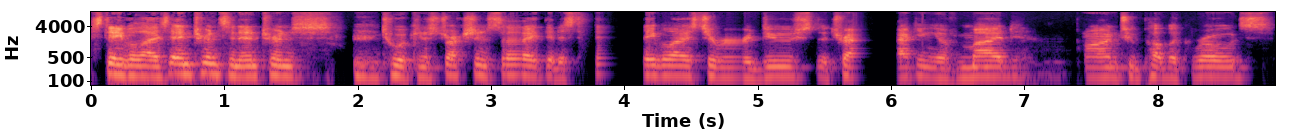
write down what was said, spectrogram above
Stabilize entrance and entrance to a construction site that is stabilized to reduce the tracking of mud onto public roads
